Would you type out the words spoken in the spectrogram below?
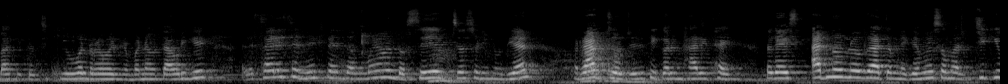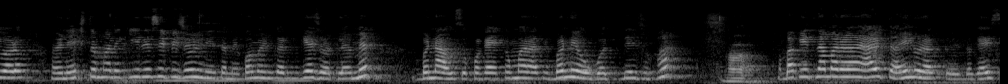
બાકી તો ચીકી ઓવલ રવરને બનાવતા આવડી ગઈ. એટલે સારી છે નેક્સ્ટ ટાઈમ તમે બનાવો તો સેજ ચસડીનું ધ્યાન રાખજો જેથી કરીને સારી થાય. તો ગાઈસ આજનો લોગ આ તમને ગમ્યો છે અમારી ચીકીવાળો. હવે નેક્સ્ટ તમારે કઈ રેસીપી જોઈને તમે કોમેન્ટ કરીને કહેજો એટલે અમે બનાવશું પણ કાંઈક અમારાથી બને એવું દેજો હા? હા. બાકી રીતના મારે આવી તો હેલું રાખતો હોય તો ગાઈસ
